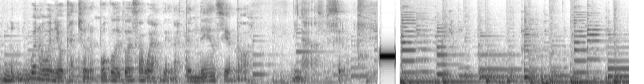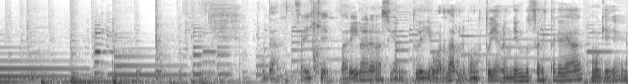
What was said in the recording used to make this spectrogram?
Bueno, bueno, yo cacho re poco de todas esas weas, de las tendencias, no. Nada, cero. Sabéis que paré la grabación, tuve que guardarlo, como estoy aprendiendo a usar esta cagada, como que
